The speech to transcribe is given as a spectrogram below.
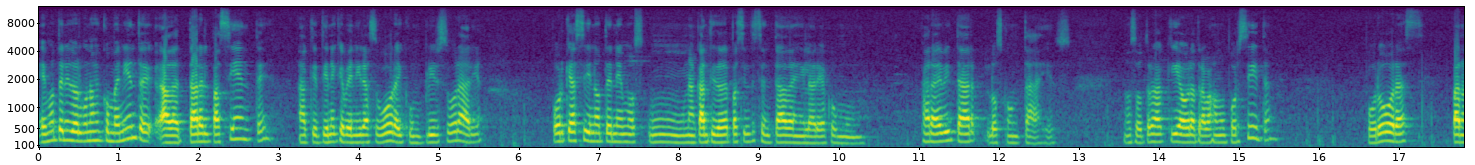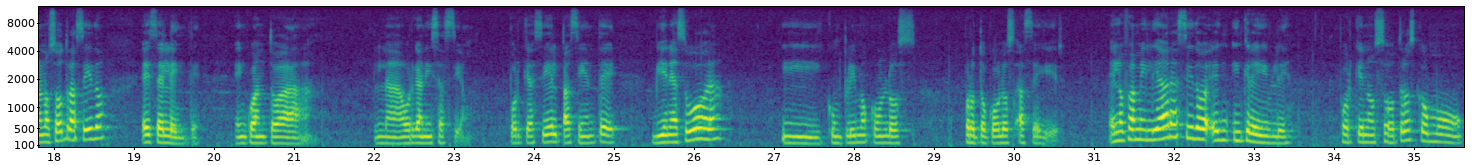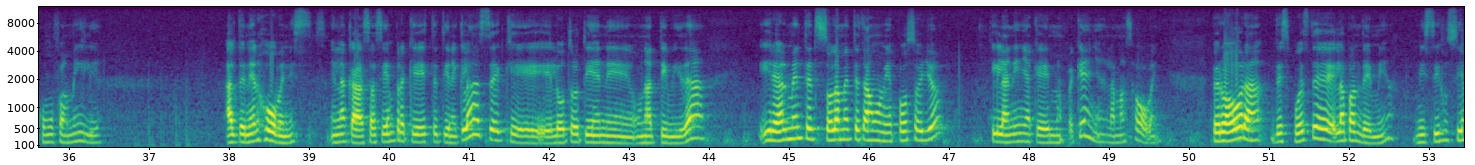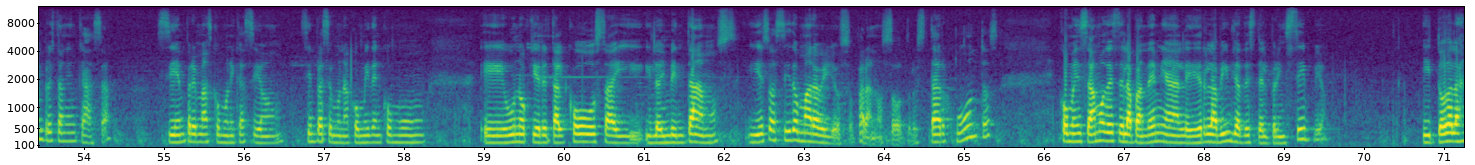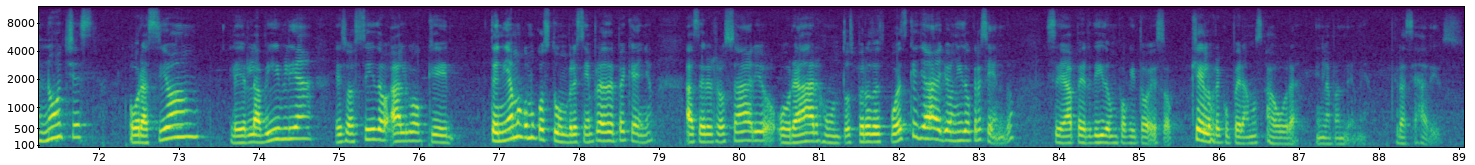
Hemos tenido algunos inconvenientes, adaptar al paciente a que tiene que venir a su hora y cumplir su horario, porque así no tenemos una cantidad de pacientes sentada en el área común para evitar los contagios. Nosotros aquí ahora trabajamos por cita, por horas. Para nosotros ha sido excelente en cuanto a la organización, porque así el paciente viene a su hora y cumplimos con los protocolos a seguir. En lo familiar ha sido increíble, porque nosotros como, como familia, al tener jóvenes en la casa, siempre que este tiene clase, que el otro tiene una actividad, y realmente solamente estamos mi esposo y yo, y la niña que es más pequeña, la más joven. Pero ahora, después de la pandemia, mis hijos siempre están en casa, siempre más comunicación, siempre hacemos una comida en común, eh, uno quiere tal cosa y, y, lo inventamos. Y eso ha sido maravilloso para nosotros, estar juntos. Comenzamos desde la pandemia a leer la Biblia desde el principio. Y todas las noches, oración, leer la Biblia, eso ha sido algo que teníamos como costumbre siempre desde pequeño, hacer el rosario, orar juntos, pero después que ya ellos han ido creciendo, se ha perdido un poquito eso, que lo recuperamos ahora en la pandemia. Gracias a Dios.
